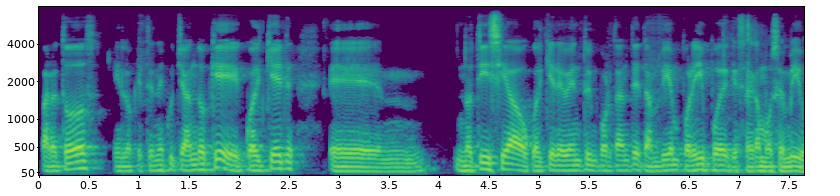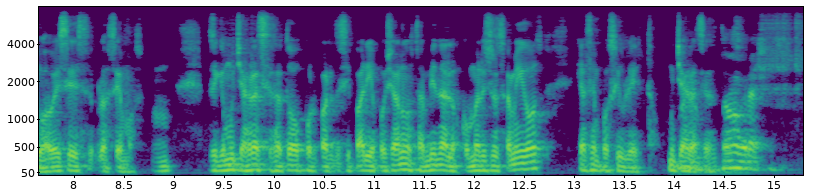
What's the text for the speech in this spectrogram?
para todos, en los que estén escuchando, que cualquier eh, noticia o cualquier evento importante también por ahí puede que salgamos en vivo. A veces lo hacemos. Así que muchas gracias a todos por participar y apoyarnos, también a los comercios amigos que hacen posible esto. Muchas gracias a todos. No, gracias.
